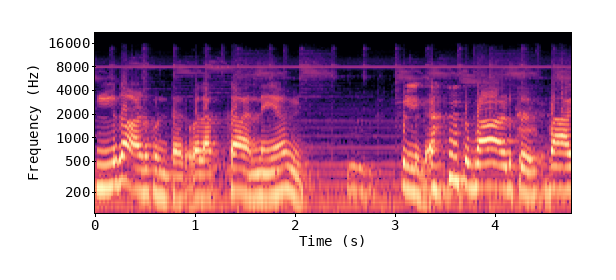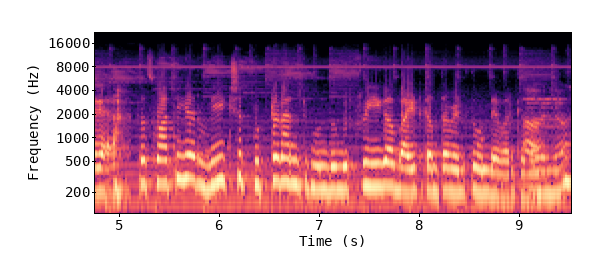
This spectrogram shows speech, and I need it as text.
ఫుల్గా ఆడుకుంటారు. వాళ్ళ అక్క అన్నయ్య వీడు. ఫుల్గా. సో బాగా ఆడతారు. బాగా. సో స్వాతి గారు వీక్షిత్ పుట్టడానికి ముందు మీరు ఫ్రీగా బయటకు అంతా వెళ్తూ ఉండేవారు కదా.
